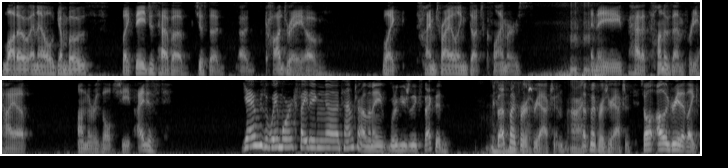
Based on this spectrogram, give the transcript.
LottoNL-Jumbos, like they just have a just a, a cadre of like time trialing Dutch climbers, and they had a ton of them pretty high up on the result sheet. I just, yeah, it was a way more exciting uh, time trial than I would have usually expected. So that's my first reaction. All right. That's my first reaction. So I'll, I'll agree that like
